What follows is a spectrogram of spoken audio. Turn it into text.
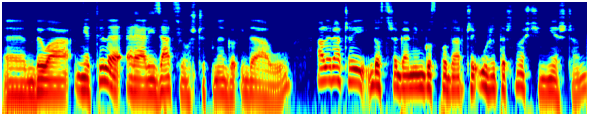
e, była nie tyle realizacją szczytnego ideału, ale raczej dostrzeganiem gospodarczej użyteczności mieszczan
